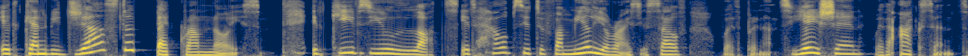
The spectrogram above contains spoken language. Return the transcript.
It can be just a background noise. It gives you lots. It helps you to familiarize yourself with pronunciation, with accent.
